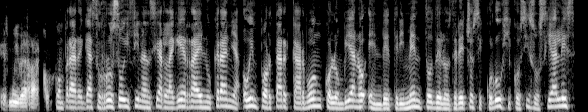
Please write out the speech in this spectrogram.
es muy berraco. Comprar gas ruso y financiar la guerra en Ucrania o importar carbón colombiano en detrimento de los derechos ecológicos y sociales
